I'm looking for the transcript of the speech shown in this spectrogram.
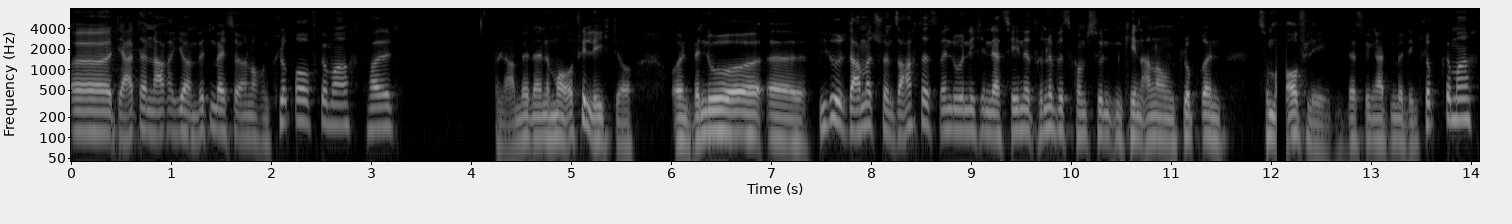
Äh, der hat dann nachher hier am Wittenberg so ja noch einen Club aufgemacht halt. Und da haben wir dann immer aufgelegt, ja. Und wenn du, äh, wie du damals schon sagtest, wenn du nicht in der Szene drin bist, kommst du in keinen anderen Club rein zum Auflegen. Deswegen hatten wir den Club gemacht.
